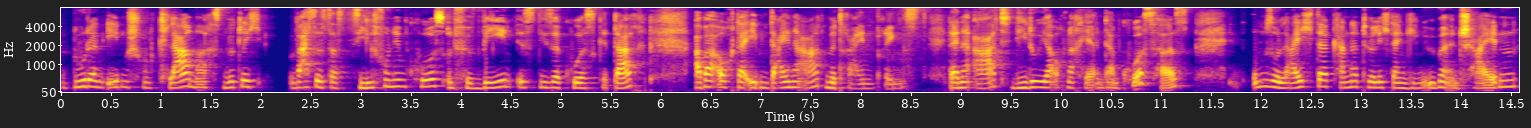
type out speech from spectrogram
du dann eben schon klar machst, wirklich was ist das Ziel von dem Kurs und für wen ist dieser Kurs gedacht, aber auch da eben deine Art mit reinbringst. Deine Art, die du ja auch nachher in deinem Kurs hast. Umso leichter kann natürlich dein Gegenüber entscheiden,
